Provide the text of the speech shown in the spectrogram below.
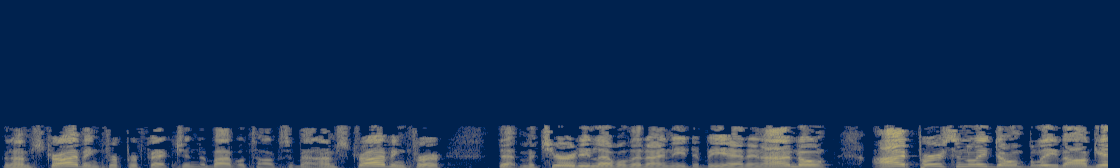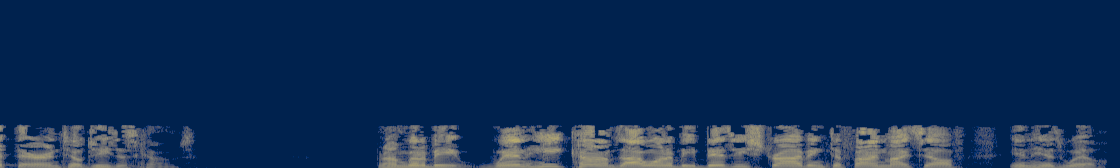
But I'm striving for perfection, the Bible talks about. I'm striving for that maturity level that I need to be at. And I don't I personally don't believe I'll get there until Jesus comes. But I'm going to be when he comes, I want to be busy striving to find myself in his will.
